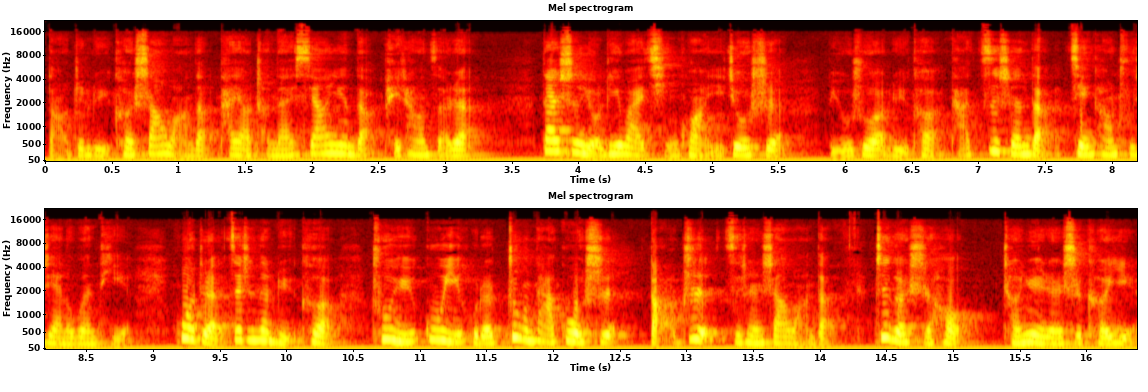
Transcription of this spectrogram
导致旅客伤亡的，他要承担相应的赔偿责任。但是有例外情况，也就是比如说旅客他自身的健康出现了问题，或者自身的旅客出于故意或者重大过失导致自身伤亡的，这个时候承运人是可以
